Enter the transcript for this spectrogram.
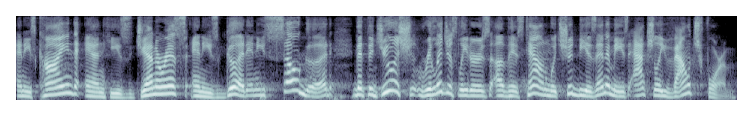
And he's kind and he's generous and he's good. And he's so good that the Jewish religious leaders of his town, which should be his enemies, actually vouch for him,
